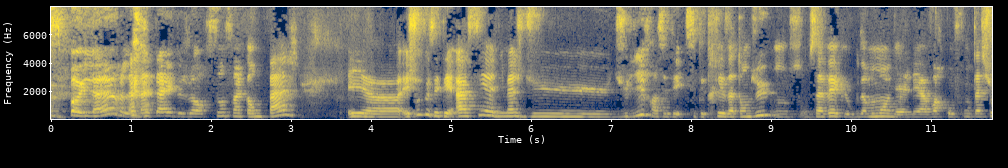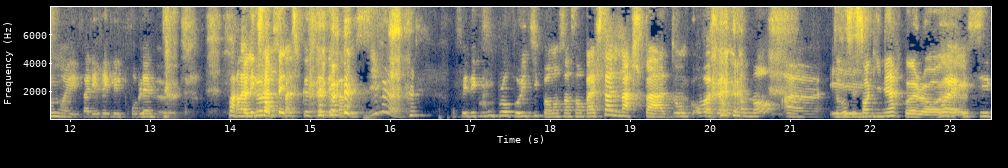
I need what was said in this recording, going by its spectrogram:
Spoiler, la bataille de genre 150 pages. Et, euh, et je trouve que c'était assez à l'image du, du livre, c'était c'était très attendu. On, on savait qu'au bout d'un moment, il y allait avoir confrontation et il fallait régler le problème euh, par la que ça violence pète. parce que c'était pas possible. On fait des complots politiques pendant 500 pages, ça ne marche pas, donc on va faire autrement. Euh, c'est sanguinaire, quoi. Genre, Ouais, euh, et c'est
